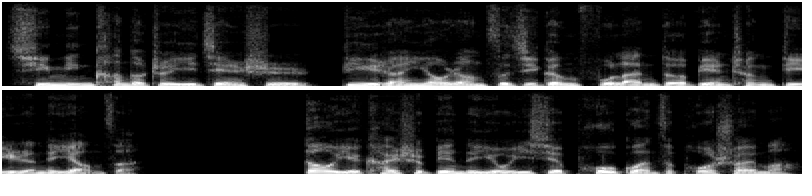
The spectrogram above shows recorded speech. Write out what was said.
秦明看到这一件事必然要让自己跟弗兰德变成敌人的样子。倒也开始变得有一些破罐子破摔嘛，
